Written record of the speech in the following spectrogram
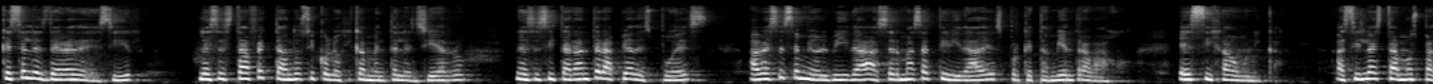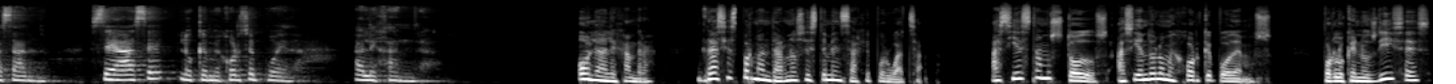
¿Qué se les debe de decir? ¿Les está afectando psicológicamente el encierro? ¿Necesitarán terapia después? A veces se me olvida hacer más actividades porque también trabajo. Es hija única. Así la estamos pasando. Se hace lo que mejor se pueda. Alejandra. Hola Alejandra. Gracias por mandarnos este mensaje por WhatsApp. Así estamos todos, haciendo lo mejor que podemos. Por lo que nos dices,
